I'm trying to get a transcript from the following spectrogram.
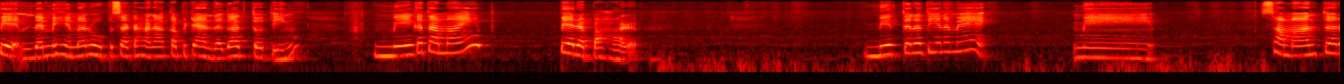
දැන් මෙහෙම රූප සටහනක් අපිට ඇඳගත්තොතින් මේක තමයි පෙරපහර. මෙතන තියෙන මේ මේ සමාන්තර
